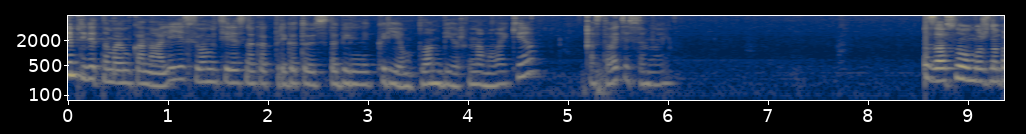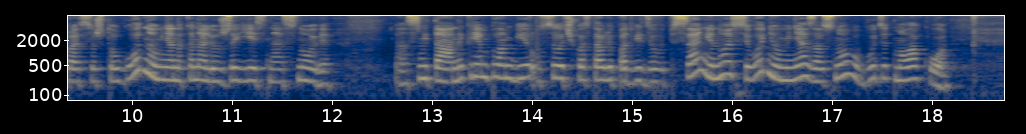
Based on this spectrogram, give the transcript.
Всем привет на моем канале! Если вам интересно, как приготовить стабильный крем-пломбир на молоке, оставайтесь со мной. За основу можно брать все что угодно. У меня на канале уже есть на основе э, сметаны крем-пломбир. Ссылочку оставлю под видео в описании. Ну а сегодня у меня за основу будет молоко.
